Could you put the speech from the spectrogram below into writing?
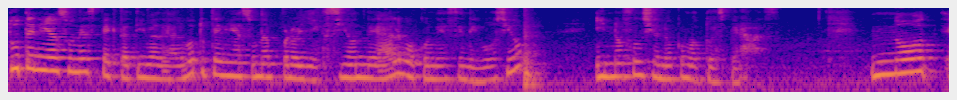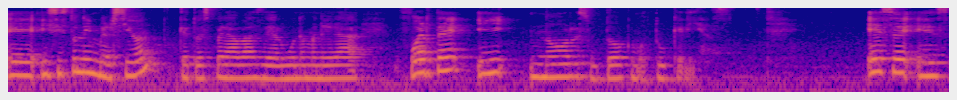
tú tenías una expectativa de algo, tú tenías una proyección de algo con ese negocio y no funcionó como tú esperabas. No eh, hiciste una inversión que tú esperabas de alguna manera fuerte y no resultó como tú querías. Ese es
